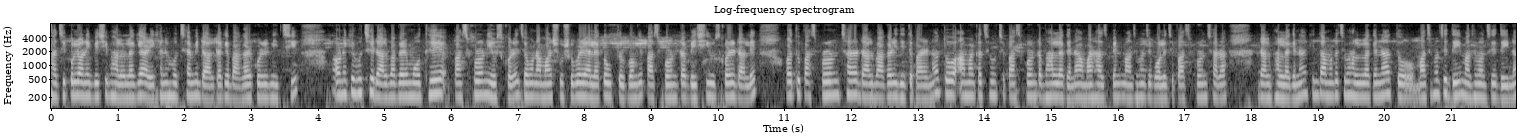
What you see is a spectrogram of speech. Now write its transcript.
ভাজি করলে অনেক বেশি ভালো লাগে। আর এখানে হচ্ছে আমি ডালটাকে বাগার করে নিচ্ছি। অনেকে হচ্ছে ডাল বাগারের মধ্যে পাঁচফোড়ন ইউজ করে। যেমন আমার শ্বশুরবাড়ির এলাকা উত্তরবঙ্গে পাঁচফোড়নটা বেশি ইউজ করে ডালে। তো পাঁচফোড়ন ছাড়া ডাল বাগারই দিতে পারে না। তো আমার কাছে হচ্ছে পাঁচফোড়নটা ভালো লাগে না। আমার হাজব্যান্ড মাঝে মাঝে বলে যে পাঁচফোড়ন ছাড়া ডাল ভালো লাগে না। কিন্তু আমার কাছে ভালো লাগে না। তো মাঝে মাঝে দেই, মাঝে মাঝে দেই না।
